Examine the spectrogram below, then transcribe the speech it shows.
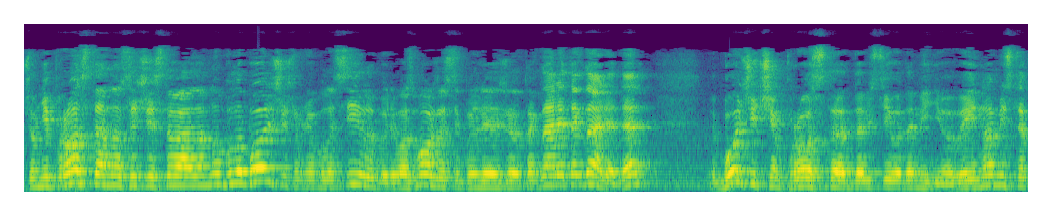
чтобы не просто оно существовало, но было больше, чтобы у него было силы, были возможности, были и так далее, и так далее, да? Больше, чем просто довести его до минимума. Вейно мистер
